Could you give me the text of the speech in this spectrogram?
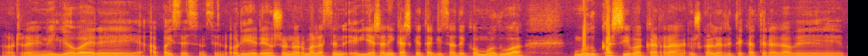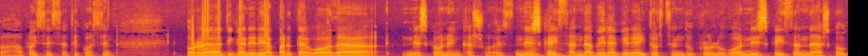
horren hiloba ere apaiza izan zen. Hori ere oso normala zen. Egia esan ikasketak izateko modua, modu kasi bakarra, Euskal Herritek atera gabe ba, apaiza izateko zen horregatik ere apartagoa da neska honen kasua, ez? Neska izan da berak ere aitortzen du prologoa, neska izan da asko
